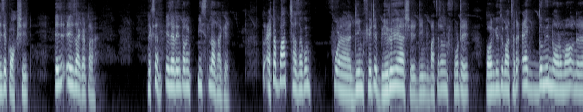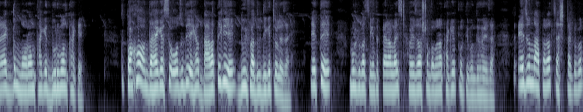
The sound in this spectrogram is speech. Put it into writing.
এই যে ককশিট এই যে, এই জায়গাটা, দেখছেন? এই জায়গাটা কিন্তু অনেক পিছলা থাকে। তো একটা বাচ্চা যখন ডিম ফেটে বের হয়ে আসে, ডিম বাচ্চাটা যখন ফোটে, তখন কিন্তু বাচ্চাটা একদমই নর্মাল একদম নরম থাকে, দুর্বল থাকে। তো তখন দেখা গেছে ও যদি এখানে দাঁড়াতে গিয়ে দুই পা দুই দিকে চলে যায়, এতে মুরগি বাচ্চা কিন্তু প্যারালাইজড হয়ে যাওয়ার সম্ভাবনা থাকে, প্রতিবন্ধী হয়ে যায়। তো এই জন্য আপনারা চেষ্টা করবেন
